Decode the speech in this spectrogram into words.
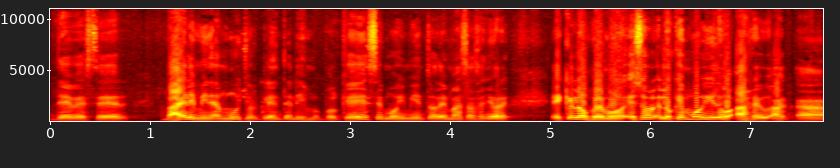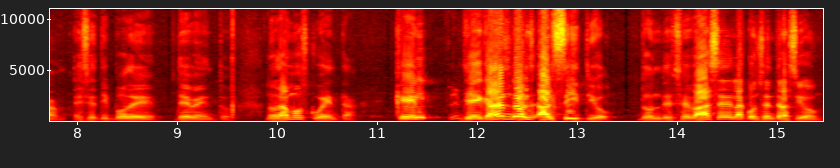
debe ser, va a eliminar mucho el clientelismo, porque ese movimiento de masa, señores, es que los vemos, eso lo que hemos ido a, ese tipo de, eventos, nos damos cuenta que llegando al sitio, donde se va a hacer la concentración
